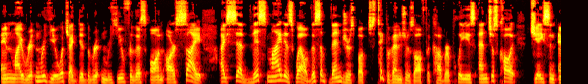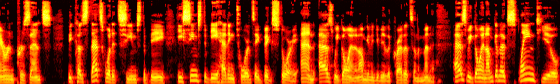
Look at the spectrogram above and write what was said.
And my written review, which I did the written review for this on our site, I said this might as well, this Avengers book, just take Avengers off the cover, please, and just call it Jason Aaron Presents because that's what it seems to be. He seems to be heading towards a big story. And as we go in, and I'm going to give you the credits in a minute, as we go in, I'm going to explain to you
